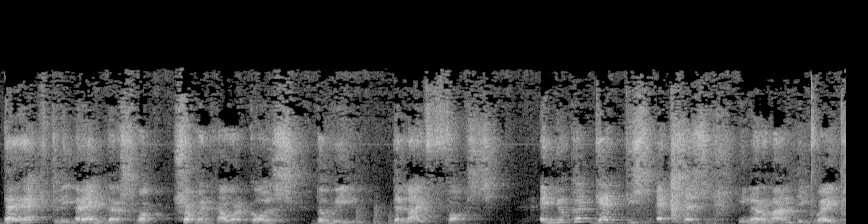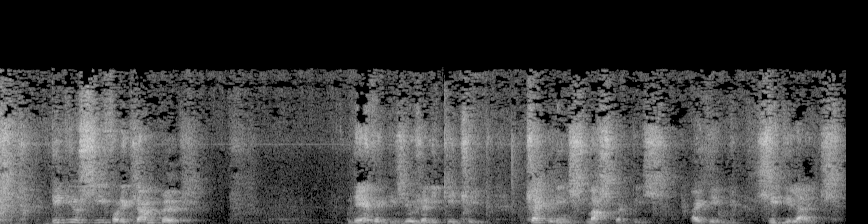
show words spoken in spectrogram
directly renders what Schopenhauer calls the will, the life force. And you can get this excess in a romantic way. Did you see, for example, the effect is usually kitschy. Chaplin's masterpiece, I think, City Lights.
